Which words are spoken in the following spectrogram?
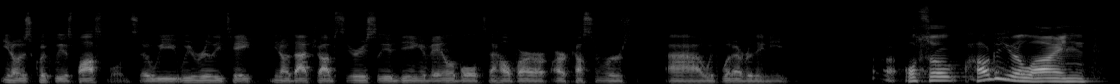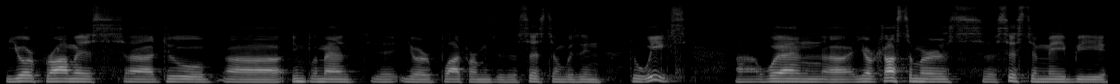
you know as quickly as possible and so we we really take you know that job seriously of being available to help our our customers uh, with whatever they need also, how do you align your promise uh, to uh, implement uh, your platform into the system within two weeks uh, when uh, your customer's uh, system may be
